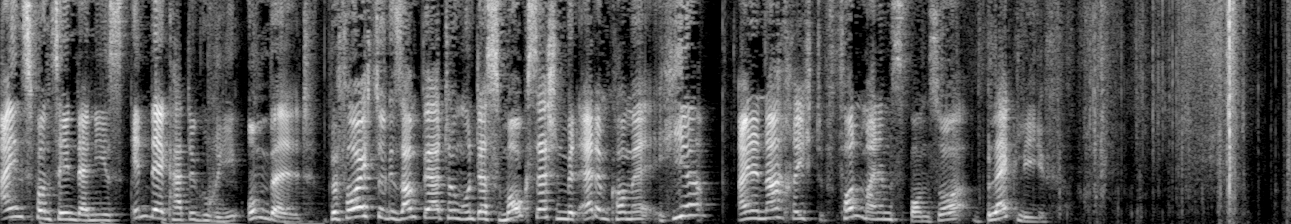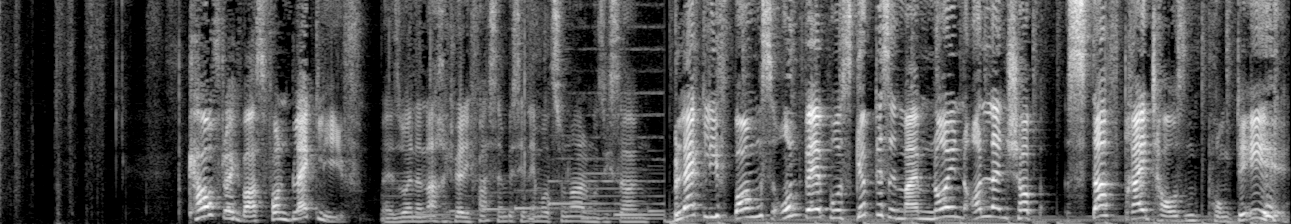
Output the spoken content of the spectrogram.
1 von 10 Dannys in der Kategorie Umwelt. Bevor ich zur Gesamtwertung und der Smoke Session mit Adam komme, hier eine Nachricht von meinem Sponsor Blackleaf. Kauft euch was von Blackleaf. Bei so einer Nachricht werde ich fast ein bisschen emotional, muss ich sagen. Blackleaf Bongs und Vapos gibt es in meinem neuen Online-Shop stuff3000.de.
